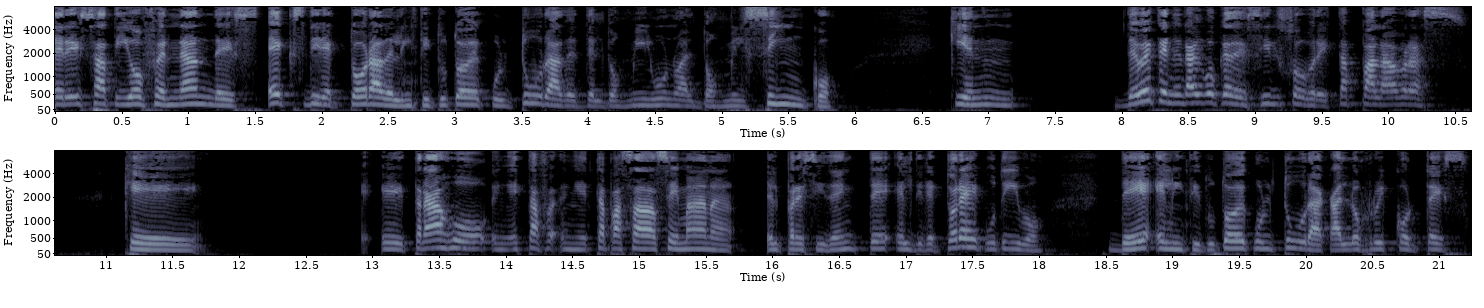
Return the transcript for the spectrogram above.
Teresa Tío Fernández, ex directora del Instituto de Cultura desde el 2001 al 2005, quien debe tener algo que decir sobre estas palabras que eh, trajo en esta, en esta pasada semana el presidente, el director ejecutivo del Instituto de Cultura, Carlos Ruiz Cortés,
